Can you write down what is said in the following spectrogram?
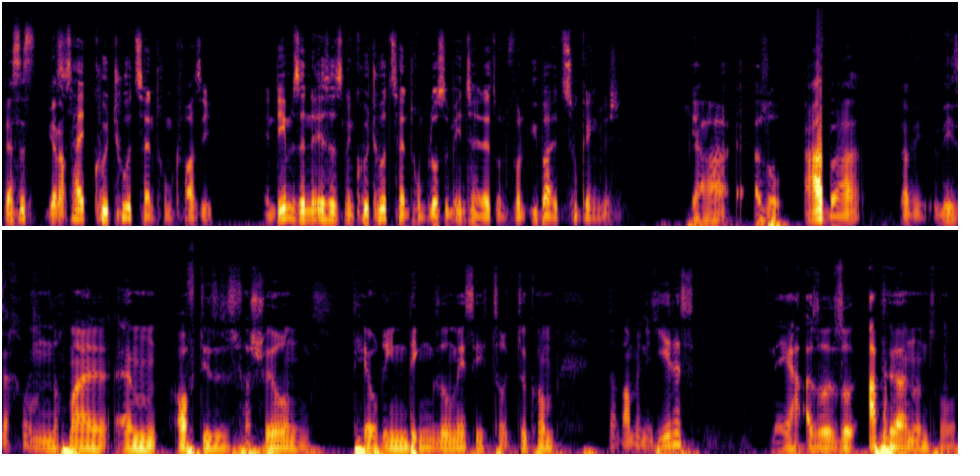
Das ist, genau. Es ist halt Kulturzentrum quasi. In dem Sinne ist es ein Kulturzentrum bloß im Internet und von überall zugänglich. Ja, also Aber, darf ich, nee, sag ruhig. um nochmal ähm, auf dieses Verschwörungstheorien-Ding so mäßig zurückzukommen. Da waren wir nicht. Jedes, naja, also so abhören und so,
